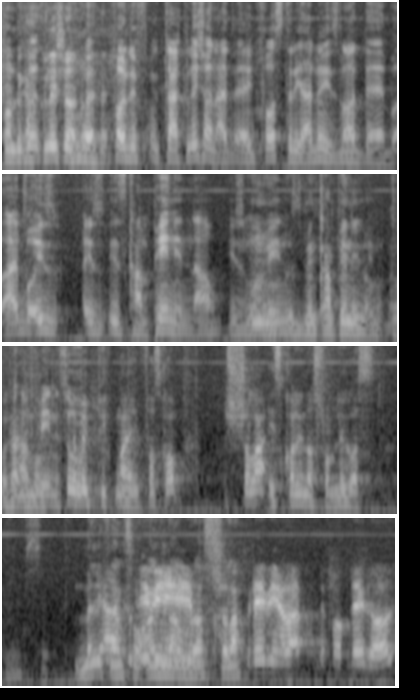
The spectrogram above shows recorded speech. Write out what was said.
from the calculation. For the calculation, at uh, first three, I know he's not there, but, I, but he's, he's, he's campaigning now. He's moving. It's been campaigning. on campaigning. So- Let me pick my first call. Shola is calling us from Lagos. Many Yeah, thanks good for hanging out with us, Shola. Good evening, Alakunle from Lagos.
